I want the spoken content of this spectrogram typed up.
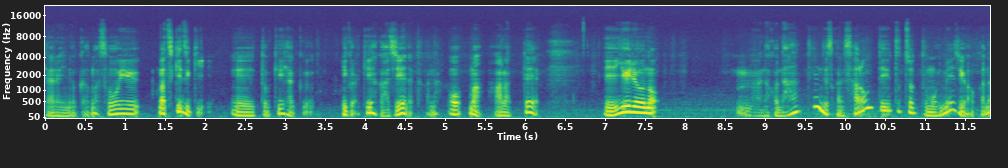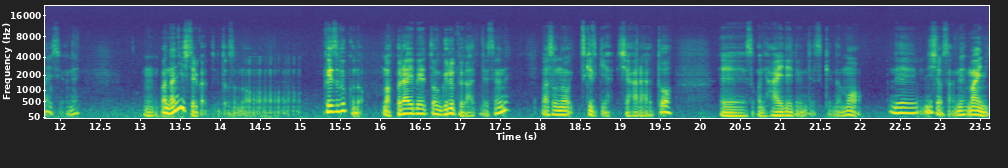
たらいいのか、まあ、そういう、まあ、月々、えっ、ー、と、900いくら980円だったかなを、まあ、払って、えー、有料の、まあ、なんかなんて言うんですかね、サロンっていうとちょっともうイメージが湧かないですよね。うん。まあ、何してるかっていうと、その、Facebook の、まあ、プライベートグループがあるんですよね。まあ、その月々支払うと、えー、そこに入れるんですけども、で、西野さんね、毎日、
